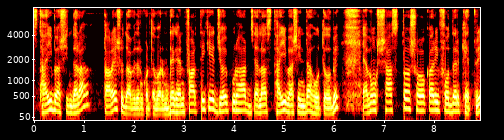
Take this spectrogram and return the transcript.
স্থায়ী বাসিন্দারা তারাই শুধু আবেদন করতে পারবেন দেখেন, প্রার্থীকে জয়পুরহাট জেলা স্থায়ী বাসিন্দা হতে হবে এবং স্বাস্থ্য সহকারী পদের ক্ষেত্রে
